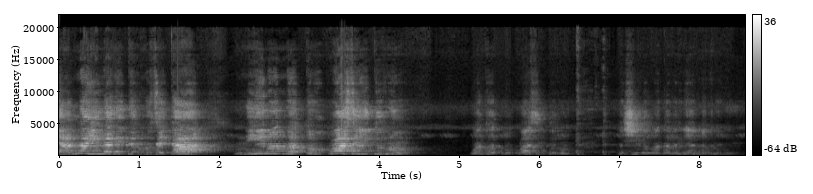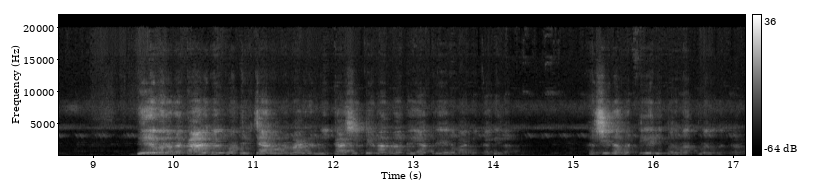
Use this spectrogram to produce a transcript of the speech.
ಅನ್ನ ಇಲ್ಲದಿದ್ದರೂ ಸಹಿತ ನೀನೊಂದು ಹೊತ್ತು ಉಪವಾಸ ಇದ್ದರೂ ಒಂದು ಹೊತ್ತು ಉಪವಾಸ ಇದ್ದರೂ ಹಸಿರು ಬಂದವರಿಗೆ ಅನ್ನವನ್ನು ನೀನು ದೇವರನ್ನ ಕಾಣಬೇಕು ಅಂತ ವಿಚಾರವನ್ನು ಮಾಡಿದ್ರೆ ನೀ ಕಾಶಿ ಕೇದಾರನಾಥ ಯಾತ್ರೆಯನ್ನು ಮಾಡಬೇಕಾಗಿಲ್ಲ. ಹಸಿದ ಹೊಟ್ಟೆಯಲ್ಲಿ ಪರಮಾತ್ಮನನ್ನು ಕಾಣು.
